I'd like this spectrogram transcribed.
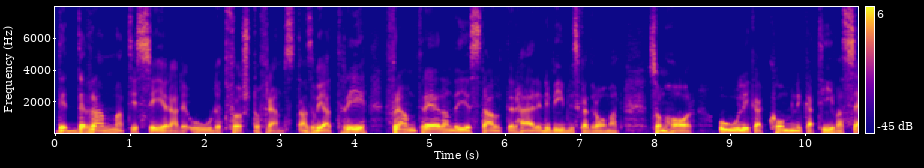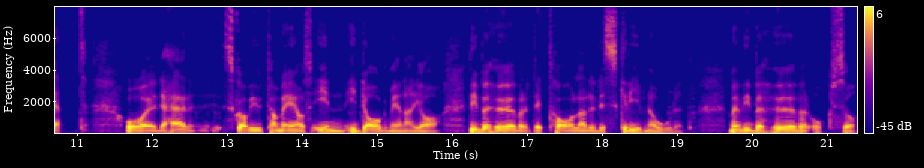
det dramatiserade ordet först och främst. Alltså vi har tre framträdande gestalter här i det bibliska dramat som har olika kommunikativa sätt. Och eh, Det här ska vi ta med oss in idag menar jag. Vi behöver det talade, det skrivna ordet. Men vi behöver också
